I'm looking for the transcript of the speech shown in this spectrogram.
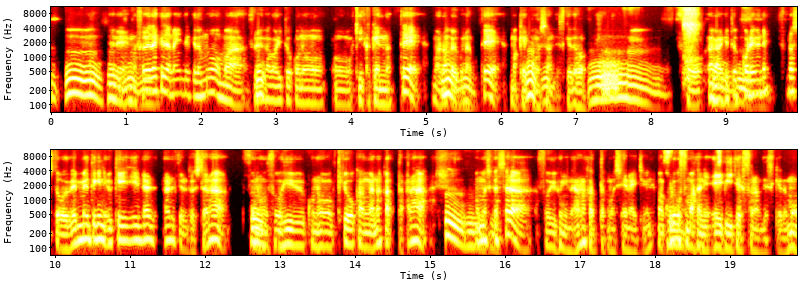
うんうんね、まあ、それだけじゃないんだけども、まあ、それが割とこの、おきっかけになって、まあ、仲良くなって、まあ、結婚したんですけど、うんそう。だから結局これがね、その人を全面的に受け入れられてるとしたら、その、うんそういうこの共感がなかったから、うんまあもしかしたらそういうふうにならなかったかもしれないというね。まあ、これこそまさに AB テストなんですけども、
